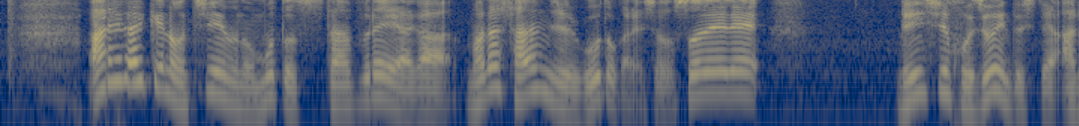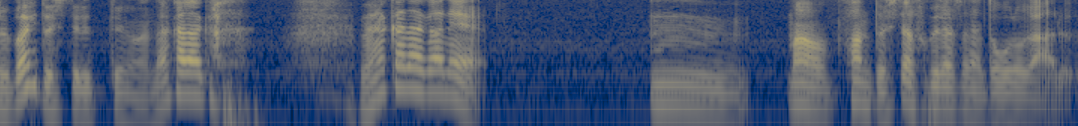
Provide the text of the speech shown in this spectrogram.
あれだけのチームの元スタープレーヤーがまだ35とかでしょ。それで練習補助員としてアルバイトしてるっていうのはなかなか なかなかねうんまあファンとしては複雑なところがある。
